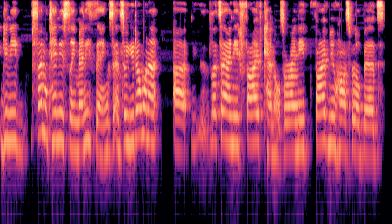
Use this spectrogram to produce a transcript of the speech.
you need simultaneously many things and so you don't want to uh, let's say I need five kennels or I need five new hospital beds.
